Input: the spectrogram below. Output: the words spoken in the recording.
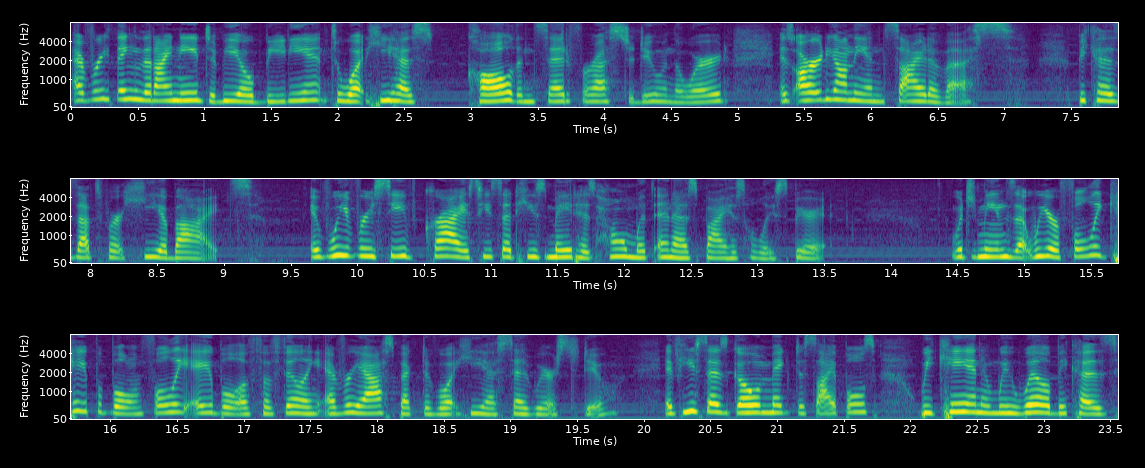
everything that I need to be obedient to what He has called and said for us to do in the Word, is already on the inside of us because that's where He abides. If we've received Christ, He said He's made His home within us by His Holy Spirit, which means that we are fully capable and fully able of fulfilling every aspect of what He has said we are to do. If He says go and make disciples, we can and we will because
